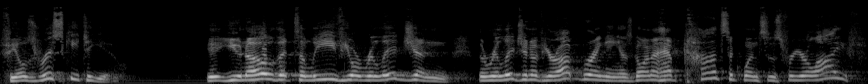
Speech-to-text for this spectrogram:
feels risky to you. You know that to leave your religion, the religion of your upbringing, is going to have consequences for your life.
